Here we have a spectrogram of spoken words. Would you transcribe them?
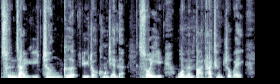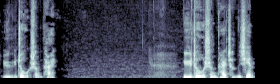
存在于整个宇宙空间的，所以我们把它称之为宇宙生态。宇宙生态呈现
